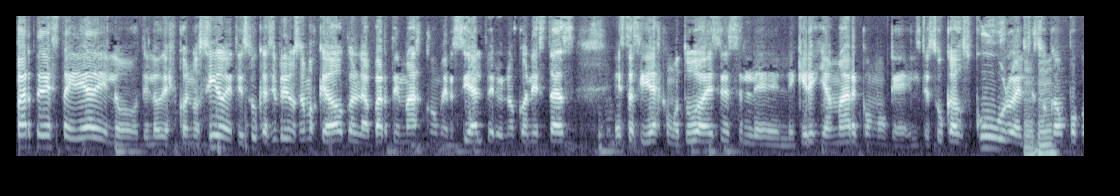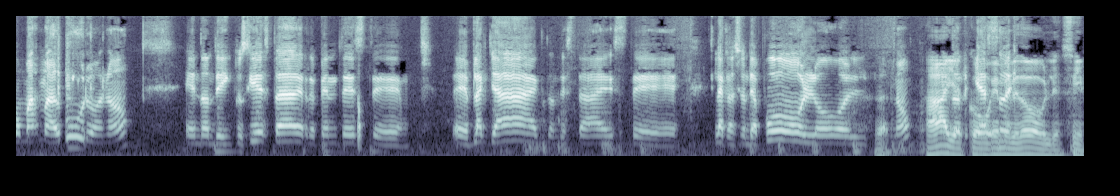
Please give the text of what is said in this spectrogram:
parte de esta idea de lo, de lo desconocido de Tezuka. Siempre nos hemos quedado con la parte más comercial, pero no con estas, estas ideas como tú a veces le, le quieres llamar como que el Tezuka oscuro, el Ujú. Tezuka un poco más maduro, ¿no? En donde inclusive está de repente este eh, Black Jack, donde está este la canción de Apolo, el- ¿no? Ah, ya soy- MW, sí.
